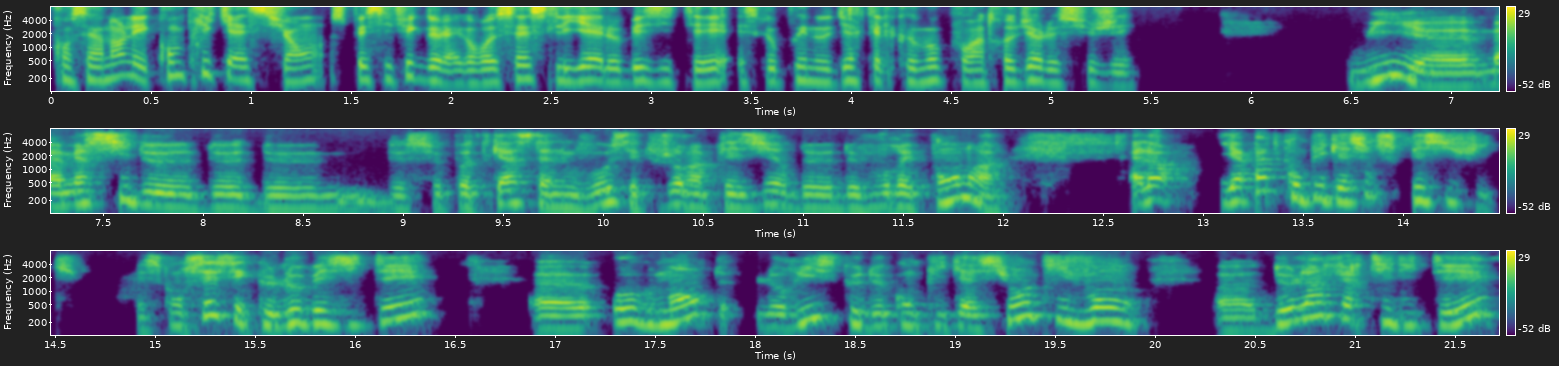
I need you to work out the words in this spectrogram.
Concernant les complications spécifiques de la grossesse liées à l'obésité, est-ce que vous pouvez nous dire quelques mots pour introduire le sujet? Oui, bah merci de, ce podcast à nouveau. C'est toujours un plaisir de, vous répondre. Alors, il n'y a pas de complications spécifiques. Et ce qu'on sait, c'est que l'obésité euh, augmente le risque de complications qui vont euh, de l'infertilité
